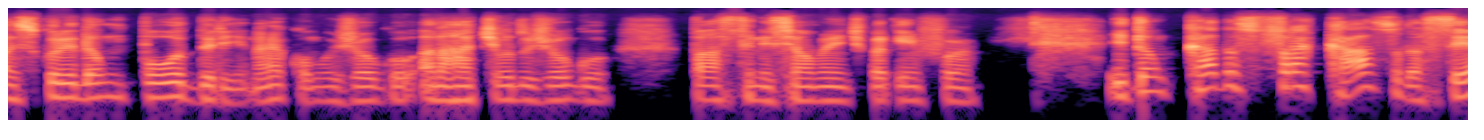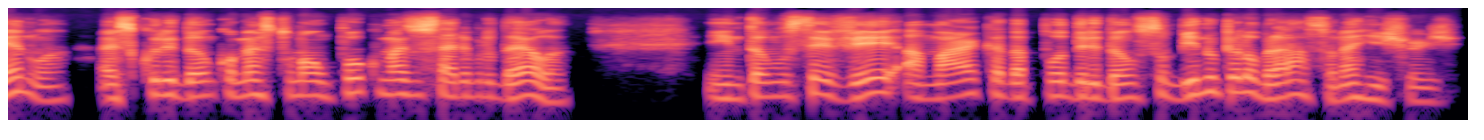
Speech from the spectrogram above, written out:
a, escuridão podre, né? Como o jogo, a narrativa do jogo passa inicialmente para quem for. Então, cada fracasso da Senua, a escuridão começa a tomar um pouco mais o cérebro dela. Então você vê a marca da podridão subindo pelo braço, né, Richard?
